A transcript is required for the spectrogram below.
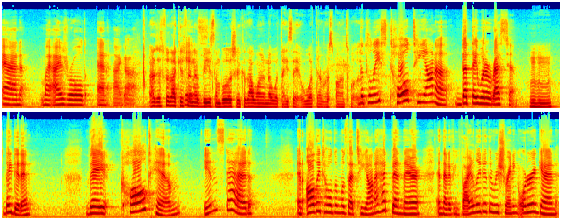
and my eyes rolled and I got. I just feel like it's gonna be some bullshit because I want to know what they said, what their response was. The police told Tiana that they would arrest him. mm-hmm. They didn't. They called him instead, and all they told him was that Tiana had been there and that if he violated the restraining order again,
